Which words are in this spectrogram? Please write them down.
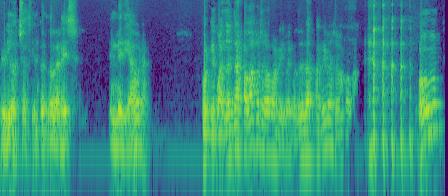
Perdió 800 dólares en media hora. Porque cuando entras para abajo se va para arriba y cuando entras para arriba se va para abajo.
